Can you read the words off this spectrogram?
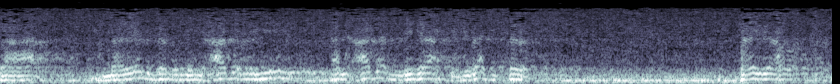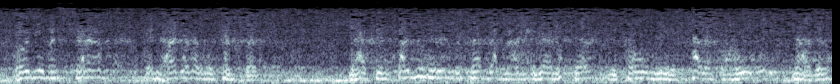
فما يلزم من عدمه العدم لذاته لذات السبب. فإذا علم السبب انعدم المسبب لكن قد يظهر المسبب مع انعدام السبب لكونه خلقه ماذا؟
